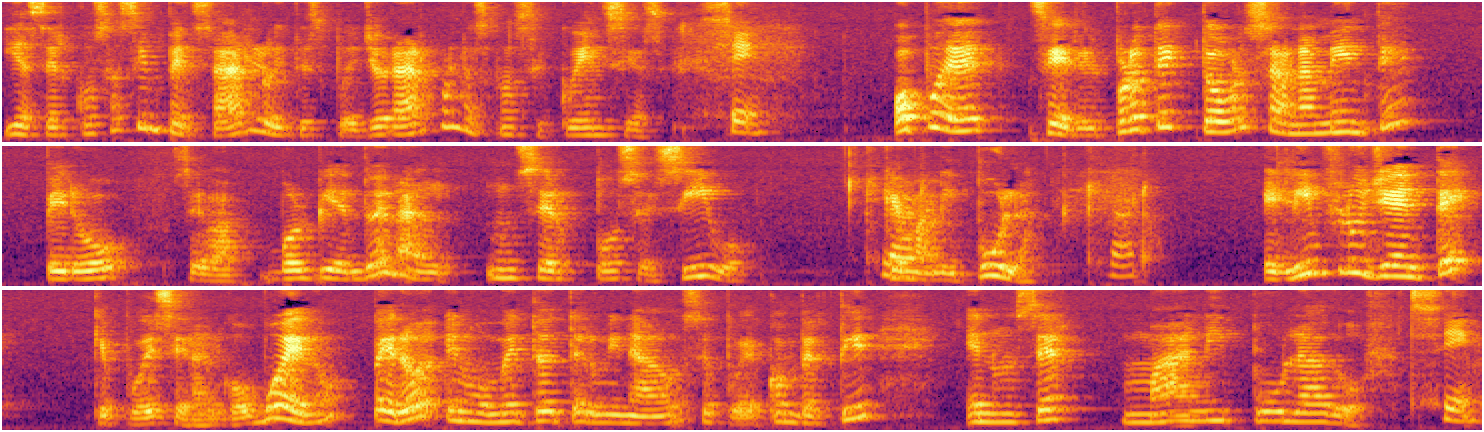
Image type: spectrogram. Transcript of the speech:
y hacer cosas sin pensarlo y después llorar por las consecuencias. Sí. O puede ser el protector sanamente, pero se va volviendo en un ser posesivo que manipula. Claro. El influyente, que puede ser algo bueno, pero en un momento determinado se puede convertir en un ser manipulador. Sí.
